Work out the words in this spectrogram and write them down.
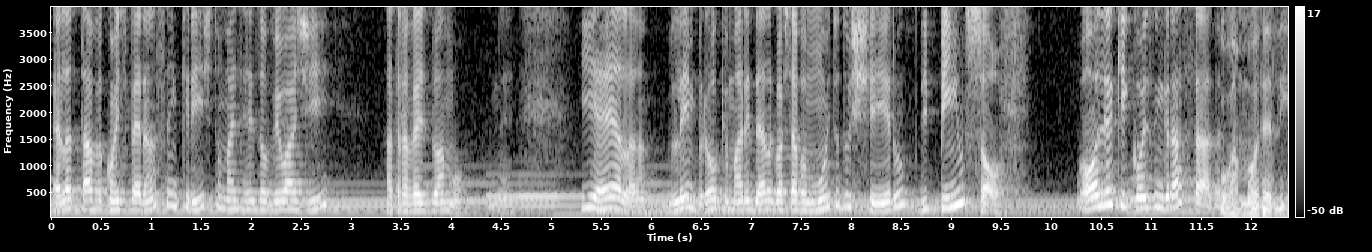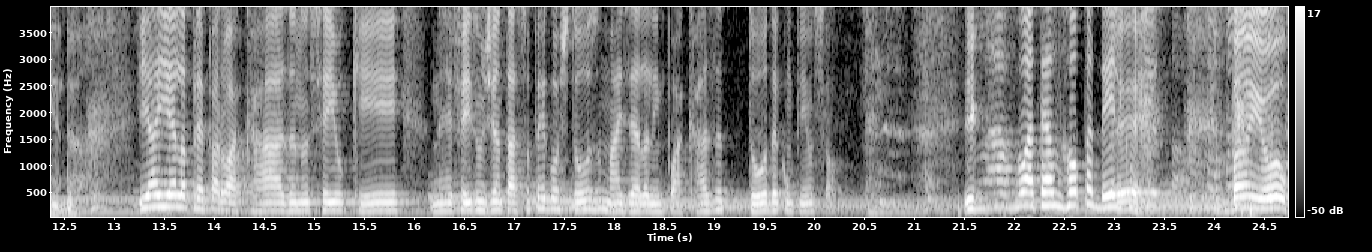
Ela estava com esperança em Cristo, mas resolveu agir através do amor, né? E ela lembrou que o marido dela gostava muito do cheiro de pinho-sol. Olha que coisa engraçada. O amor é lindo. E aí ela preparou a casa, não sei o quê, né? fez um jantar super gostoso, mas ela limpou a casa toda com pinho-sol. E... Lavou até as roupas dele é... com pinho-sol. Banhou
